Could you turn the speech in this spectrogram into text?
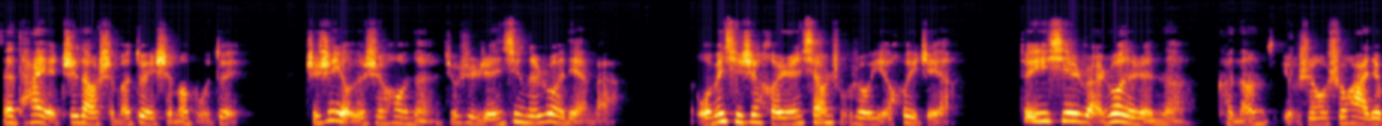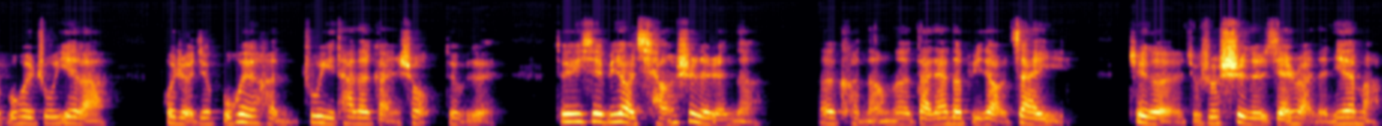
那他也知道什么对，什么不对。只是有的时候呢，就是人性的弱点吧。我们其实和人相处的时候也会这样。对一些软弱的人呢，可能有时候说话就不会注意了，或者就不会很注意他的感受，对不对？对一些比较强势的人呢，那可能呢，大家都比较在意。这个就说柿子捡软的捏嘛，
